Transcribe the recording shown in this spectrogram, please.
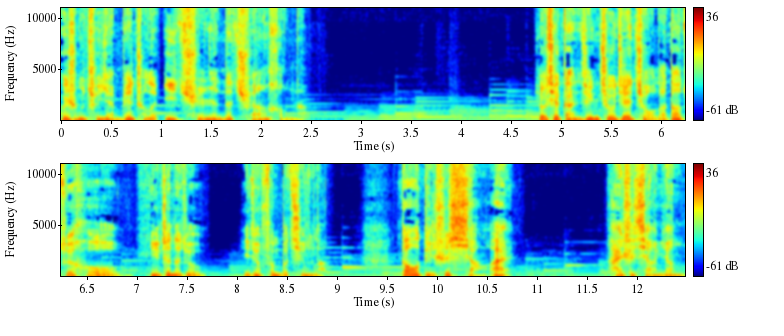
为什么却演变成了一群人的权衡呢？有些感情纠结久了，到最后你真的就已经分不清了，到底是想爱，还是想赢。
